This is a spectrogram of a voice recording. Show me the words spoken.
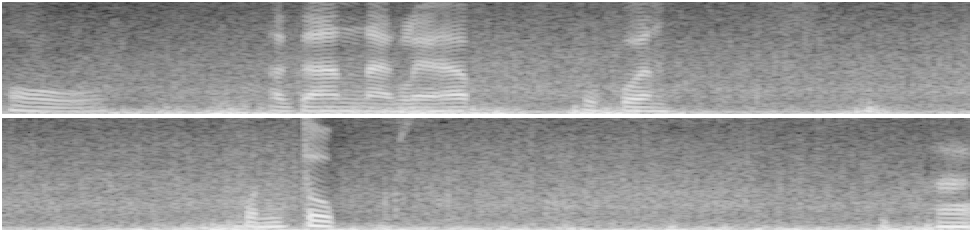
โอ้อาการหนักเลยครับ ทุกคน ฝนตกอ่า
